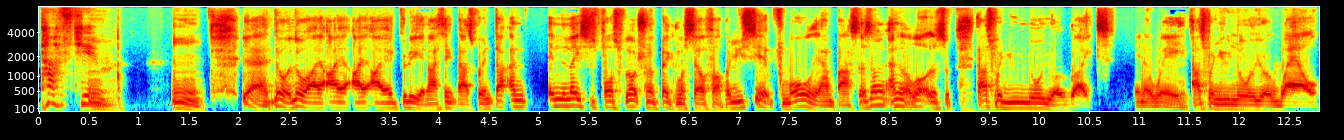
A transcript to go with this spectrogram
past you. Mm. Mm. Yeah, no, no, I, I, I agree, and I think that's when that, and in the nicest possible, not trying to big myself up, and you see it from all the ambassadors, and, and a lot of this, that's when you know you're right in a way. That's when you know you're well.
